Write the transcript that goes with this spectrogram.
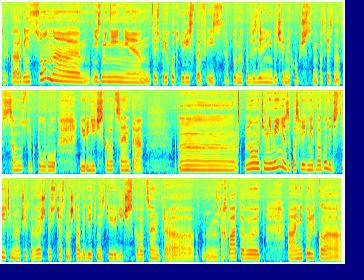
только организационное изменение, то есть переход юристов из структурных подразделений дочерних обществ непосредственно в саму структуру юридического центра. Но, тем не менее, за последние два года, действительно, учитывая, что сейчас масштабы деятельности юридического центра охватывают а, не только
